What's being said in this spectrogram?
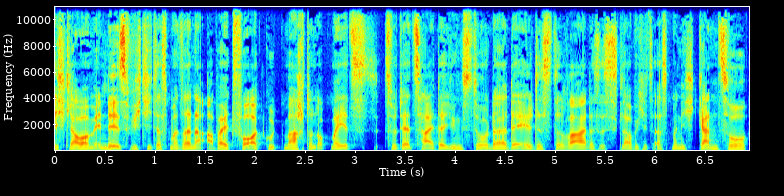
ich glaube, am Ende ist wichtig, dass man seine Arbeit vor Ort gut macht und ob man jetzt zu der Zeit der Jüngste oder der Älteste war, das ist, glaube ich, jetzt erstmal nicht ganz so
